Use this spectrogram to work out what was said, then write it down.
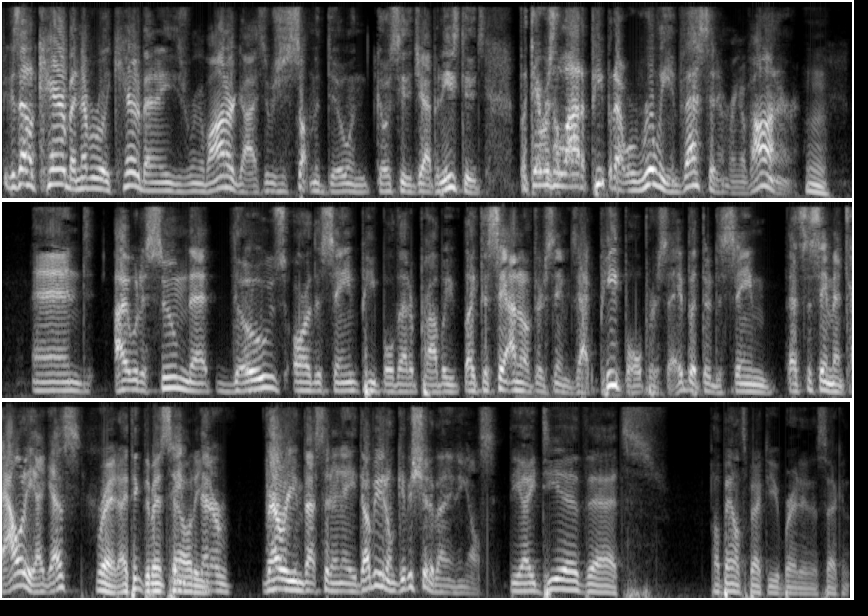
because I don't care about, I never really cared about any of these Ring of Honor guys. It was just something to do and go see the Japanese dudes. But there was a lot of people that were really invested in Ring of Honor. Hmm. And I would assume that those are the same people that are probably like the same. I don't know if they're the same exact people per se, but they're the same. That's the same mentality, I guess. Right. I think the mentality, that are very invested in AEW. Don't give a shit about anything else. the idea that I'll bounce back to you, Brandon, in a second.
